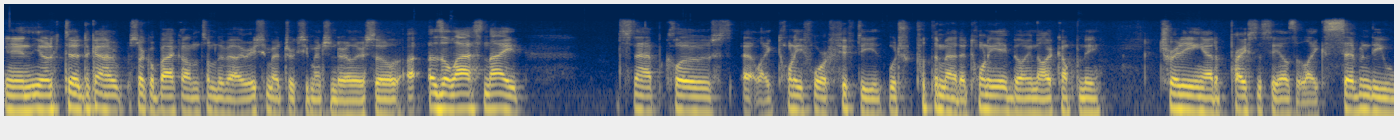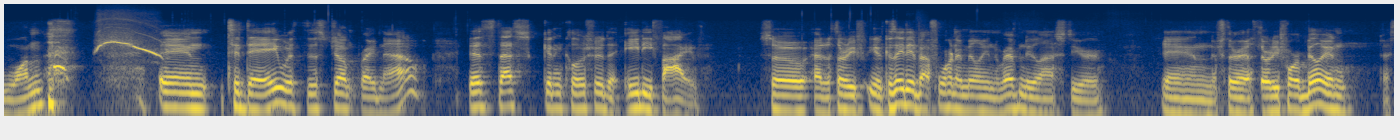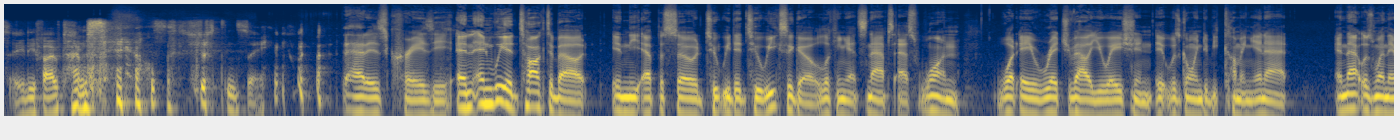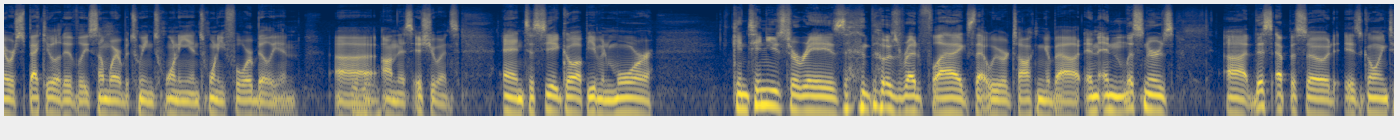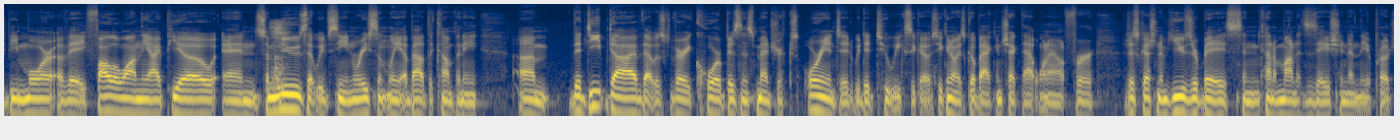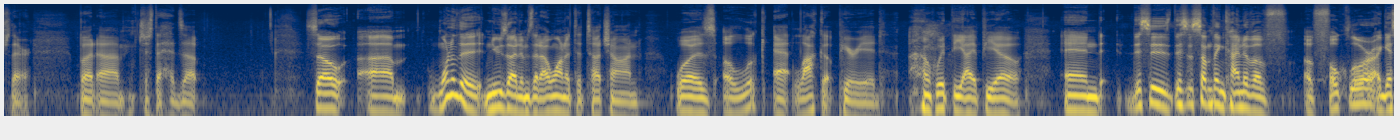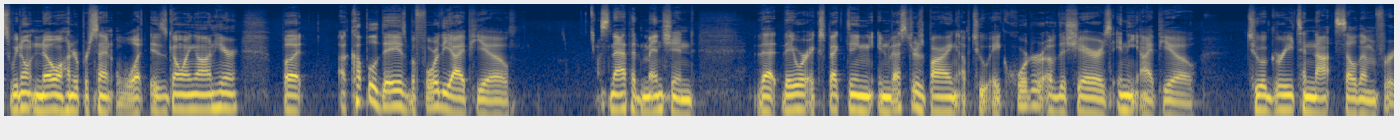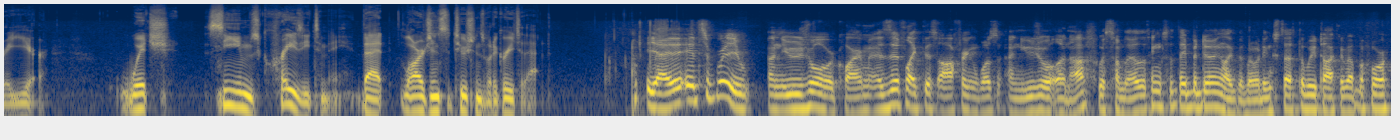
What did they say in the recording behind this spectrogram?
And you know, to, to kind of circle back on some of the valuation metrics you mentioned earlier. So uh, as of last night, Snap closed at like 24.50, which put them at a 28 billion dollar company trading at a price to sales at like 71. and today, with this jump right now, it's, that's getting closer to 85. So at a 30, you know, because they did about 400 million in revenue last year, and if they're at 34 billion, that's 85 times sales. it's just insane. that is crazy. And and we had talked about in the episode two, we did two weeks ago, looking at Snap's S1, what a rich valuation it was going to be coming in at and that was when they were speculatively somewhere between 20 and 24 billion uh, mm-hmm. on this issuance. And to see it go up even more continues to raise those red flags that we were talking about. And and listeners, uh, this episode is going to be more of a follow on the IPO and some news that we've seen recently about the company. Um, the deep dive that was very core business metrics oriented we did two weeks ago. So you can always go back and check that one out for a discussion of user base and kind of monetization and the approach there but um, just a heads up. So, um, one of the news items that I wanted to touch on was a look at lockup period with the IPO. And this is this is something kind of of, of folklore. I guess we don't know 100% what is going on here, but a couple of days before the IPO, Snap had mentioned that they were expecting investors buying up to a quarter of the shares in the IPO to agree to not sell them for a year, which seems crazy to me that large institutions would agree to that. Yeah, it's a pretty unusual requirement. As if like this offering wasn't unusual enough with some of the other things that they've been doing, like the voting stuff that we talked about before.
